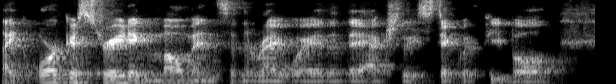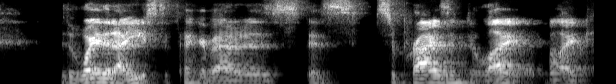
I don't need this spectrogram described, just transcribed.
like orchestrating moments in the right way that they actually stick with people. The way that I used to think about it is is surprise and delight. Like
